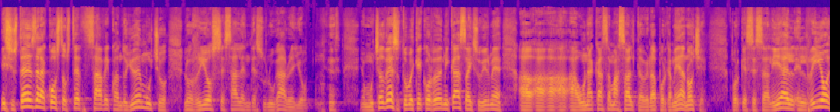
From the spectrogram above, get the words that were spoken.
Y si usted es de la costa, usted sabe cuando llueve mucho, los ríos se salen de su lugar. Yo, yo muchas veces tuve que correr de mi casa y subirme a, una casa más alta, ¿verdad? Porque a medianoche, porque se salía el, río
